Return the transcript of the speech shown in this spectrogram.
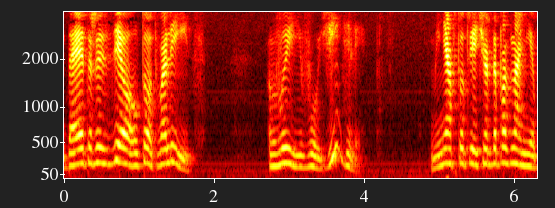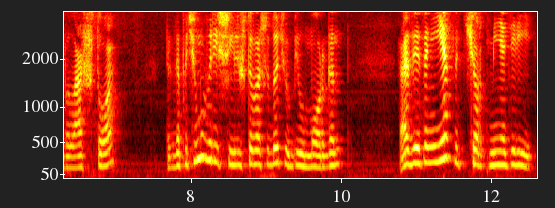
«Да это же сделал тот валиец!» «Вы его видели?» «Меня в тот вечер допоздна не было. А что?» «Тогда почему вы решили, что ваша дочь убил Морган?» «Разве это не ясно, черт меня дери?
